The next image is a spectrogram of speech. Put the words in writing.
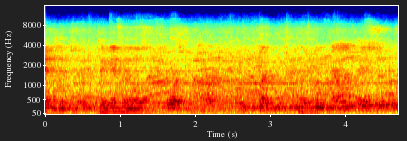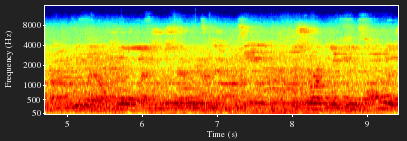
engine to, to get the most horsepower. But with the LFA Supercar, we went a whole extra step beyond that. Historically, we've always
